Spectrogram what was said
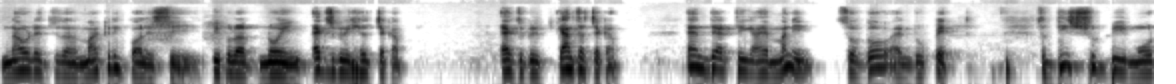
nowadays to the marketing policy, people are knowing executive health checkup, executive cancer checkup, and they are thinking, I have money, so go and do PET. So this should be more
